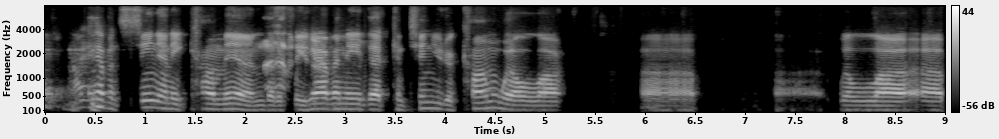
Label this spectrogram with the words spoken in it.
I haven't seen any come in, but if we have any that continue to come, we'll uh, uh, uh, we'll uh, uh,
